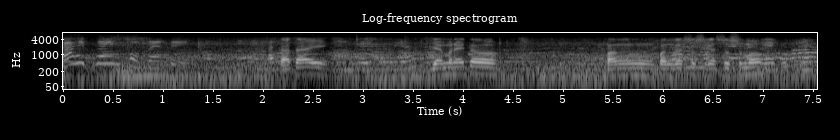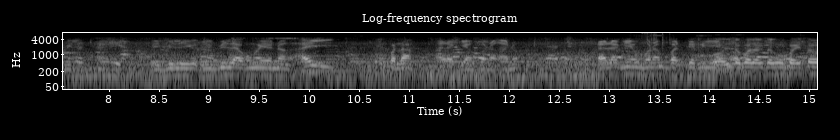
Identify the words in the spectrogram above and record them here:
Kahit ngayon po, pwede. Tatay, diyan mo na ito. Pang panggastos-gastos mo. Yan. Bibili, bibili ako ngayon ng, ay, ito pala, lalagyan ko ng ano? Lalagyan ko ng baterya. ito pa, dagdag mo pa ito.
